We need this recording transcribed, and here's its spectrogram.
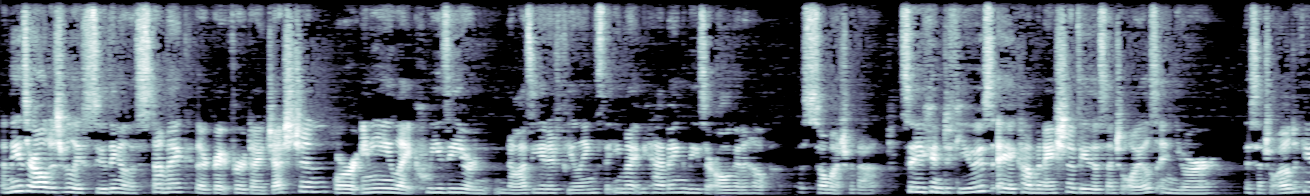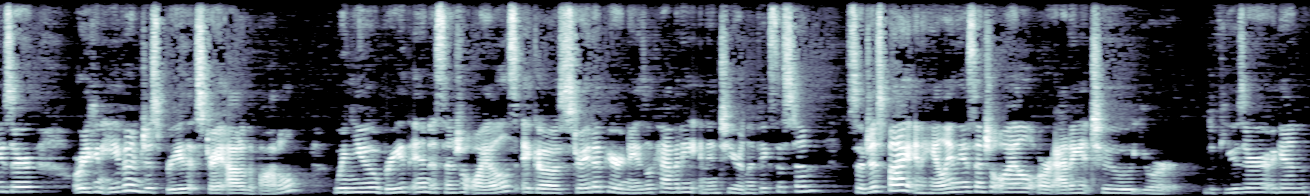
And these are all just really soothing on the stomach. They're great for digestion or any like queasy or nauseated feelings that you might be having. These are all going to help so much with that. So you can diffuse a combination of these essential oils in your essential oil diffuser, or you can even just breathe it straight out of the bottle. When you breathe in essential oils, it goes straight up your nasal cavity and into your lymphatic system. So just by inhaling the essential oil or adding it to your diffuser again,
